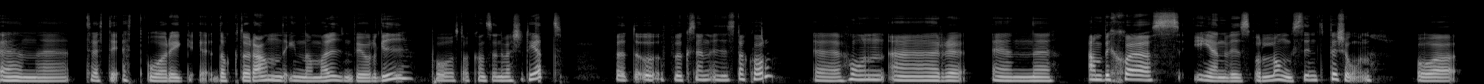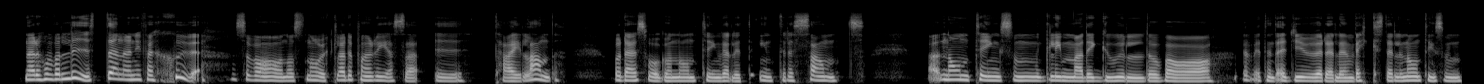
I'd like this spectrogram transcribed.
en eh, 31-årig eh, doktorand inom marinbiologi på Stockholms universitet. Född och uppvuxen i Stockholm. Eh, hon är en ambitiös, envis och långsint person. Och när hon var liten, ungefär sju, så var hon och snorklade på en resa i Thailand. Och där såg hon någonting väldigt intressant. Någonting som glimmade guld och var jag vet inte, ett djur eller en växt eller någonting som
